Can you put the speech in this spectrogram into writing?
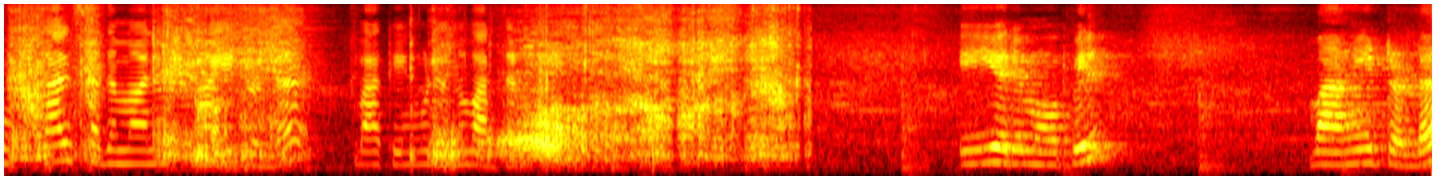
മുക്കാൽ ശതമാനം ആയിട്ടുണ്ട്. ബാക്കിയും കൂടി ഒന്ന് വറുത്തെടുക്കണം. ഈ ഒരു മോപ്പിൽ വാങ്ങിയിട്ടുണ്ട്.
